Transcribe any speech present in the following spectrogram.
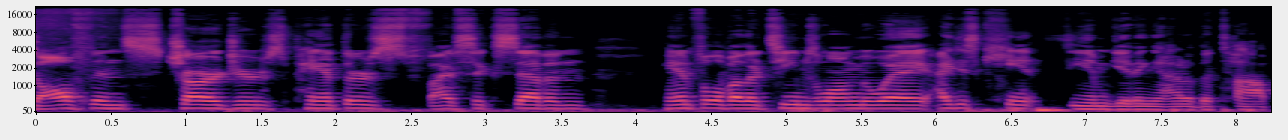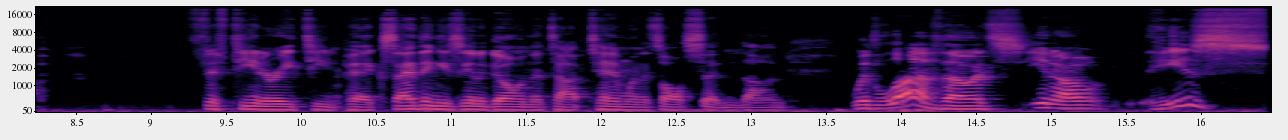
Dolphins, Chargers, Panthers, five, six, seven, handful of other teams along the way. I just can't see him getting out of the top 15 or 18 picks. I think he's going to go in the top 10 when it's all said and done. With Love, though, it's, you know, he's,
